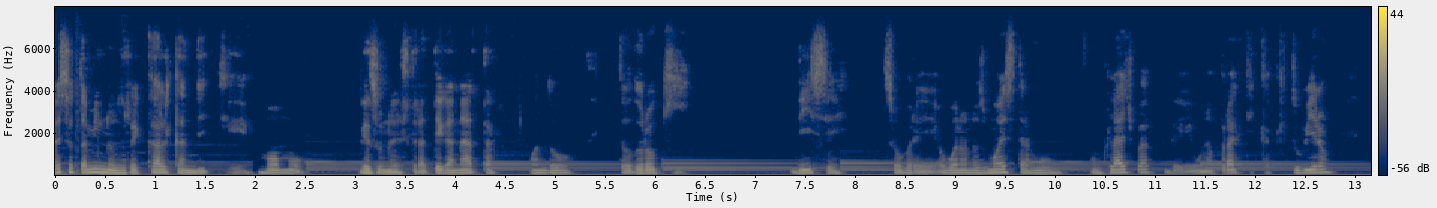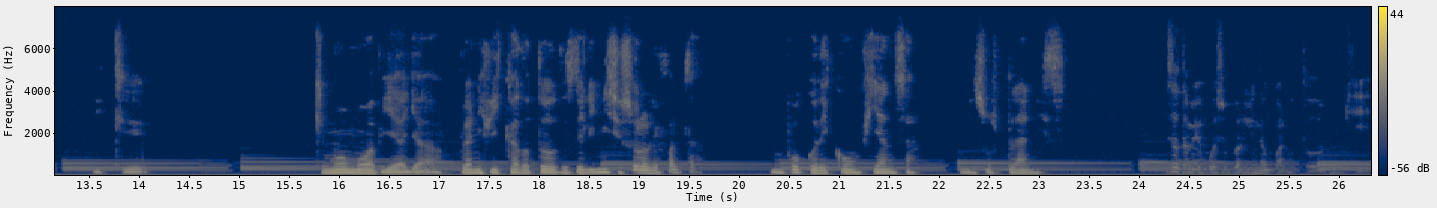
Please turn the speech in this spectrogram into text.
Eso también nos recalcan de que Momo es una estratega nata cuando Todoroki dice sobre, o bueno, nos muestran un, flashback de una práctica que tuvieron y que, que Momo había ya planificado todo desde el inicio, solo le falta un poco de confianza en sus planes. Eso también fue súper lindo cuando Todoroki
